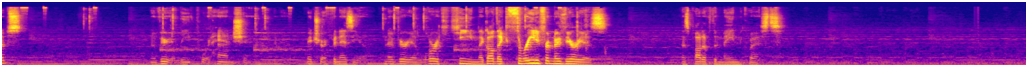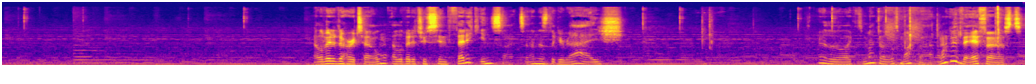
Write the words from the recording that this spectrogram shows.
Oops. Noveria, Leadport, Handshake, Matriarch Benezia, Noveria, Lorik Qui'in. They got like three different Noverias as part of the main quest. Elevator to hotel, elevator to synthetic insights, and then there's the garage. Let's go to the, like, let's mark, that. I want to go there first.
